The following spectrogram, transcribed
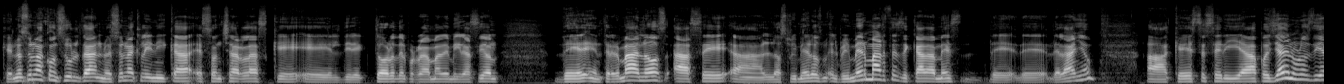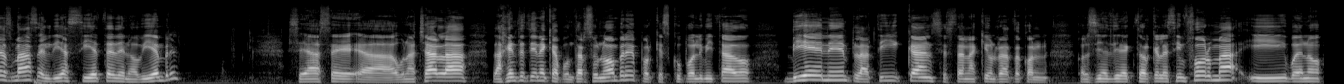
que no es una consulta, no es una clínica, son charlas que el director del programa de migración de Entre Hermanos hace ah, los primeros, el primer martes de cada mes del año, uh, que este sería, pues ya en unos días más, el día 7 de noviembre. Se hace ah, una charla, la gente tiene que apuntar su nombre porque es cupo limitado. Vienen, platican, se están aquí un rato con, con el señor director que les informa y bueno,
